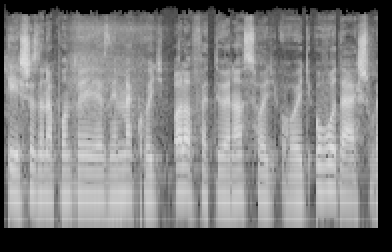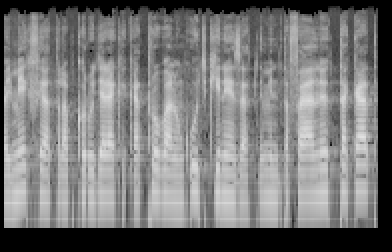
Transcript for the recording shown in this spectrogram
És ezen a ponton jegyezném meg, hogy alapvetően az, hogy, hogy óvodás vagy még fiatalabb korú gyerekeket próbálunk úgy kinézetni, mint a felnőtteket,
